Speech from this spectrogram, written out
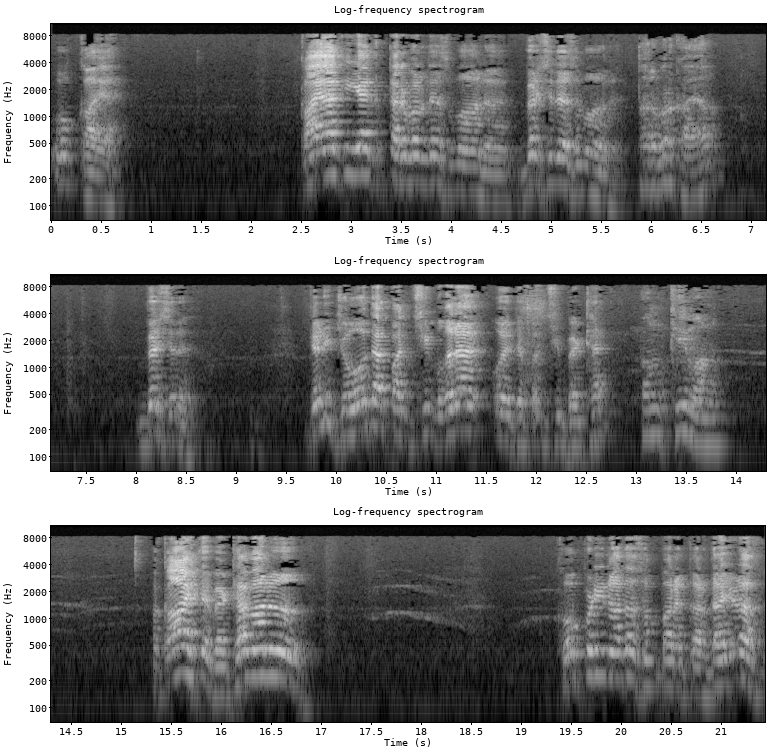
ਉਹ ਕਾਇਆ ਕਾਇਆ ਕੀ ਹੈ? ਇੱਕ ਤਰਵਰ ਦੇ ਸਮਾਨ ਹੈ, ਬਿਰਸ਼ ਦੇ ਸਮਾਨ ਹੈ। ਤਰਵਰ ਕਾਇਆ। ਬਿਰਸ਼ ਦੇ ਜਿਹੜੀ ਜੋਤ ਹੈ ਪੰਛੀ ਮਨ ਹੈ ਉਹ ਤੇ ਪੰਛੀ ਬੈਠਾ ਪੰਖੀ ਮਨ। ਆਕਾਸ਼ ਤੇ ਬੈਠਾ ਮਨ। ਖੋਪੜੀ ਨਾਲ ਤਾਂ ਸੰਪਰਕ ਕਰਦਾ ਜਿਹੜਾ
